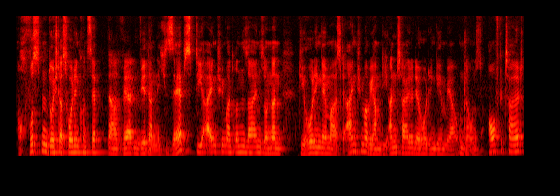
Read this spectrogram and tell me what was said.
auch wussten, durch das Holding-Konzept, da werden wir dann nicht selbst die Eigentümer drin sein, sondern die Holding GmbH ist der Eigentümer. Wir haben die Anteile der Holding GmbH unter uns aufgeteilt,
